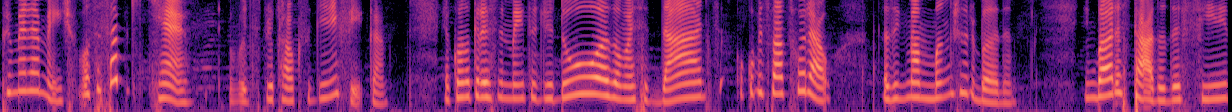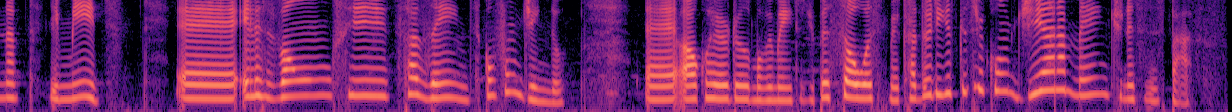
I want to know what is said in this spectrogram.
Primeiramente, você sabe o que é? Eu vou te explicar o que significa. É quando o crescimento de duas ou mais cidades ocupa espaço rural, fazendo uma mancha urbana. Embora o Estado defina limites, é, eles vão se desfazendo, se confundindo. É, ao ocorrer do movimento de pessoas, mercadorias que circulam diariamente nesses espaços.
